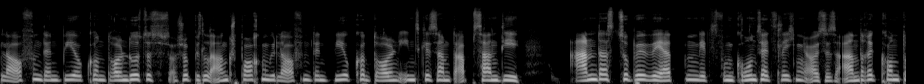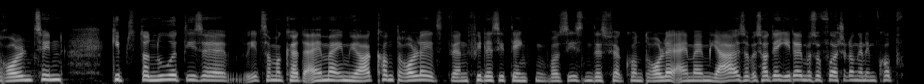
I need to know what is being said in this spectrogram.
laufen denn Biokontrollen? Du hast das schon ein bisschen angesprochen. Wie laufen denn Biokontrollen insgesamt ab? Sind die anders zu bewerten, jetzt vom Grundsätzlichen, als es andere Kontrollen sind? Gibt es da nur diese, jetzt haben wir gehört, einmal im Jahr Kontrolle? Jetzt werden viele sich denken, was ist denn das für eine Kontrolle einmal im Jahr? Also es hat ja jeder immer so Vorstellungen im Kopf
